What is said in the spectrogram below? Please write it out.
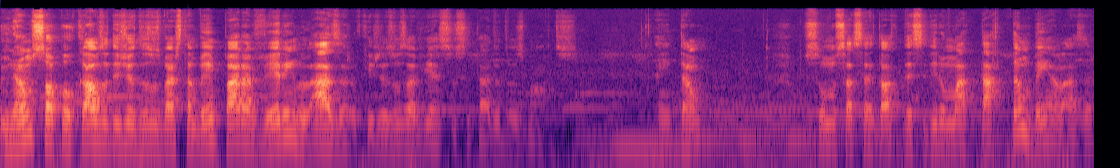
Não só por causa de Jesus, mas também para verem Lázaro, que Jesus havia ressuscitado dos mortos. Então, os sumos sacerdotes decidiram matar também a Lázaro.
